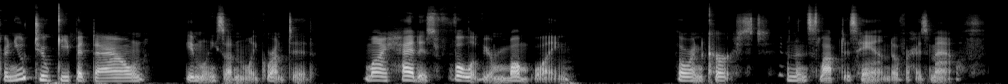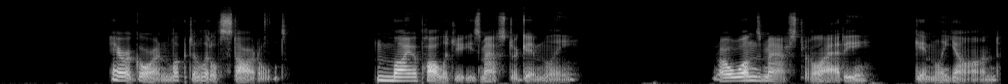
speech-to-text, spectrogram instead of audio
Can you two keep it down? Gimli suddenly grunted. My head is full of your mumbling. Thorin cursed and then slapped his hand over his mouth. Aragorn looked a little startled. My apologies, Master Gimli. No one's master, laddie, Gimli yawned.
